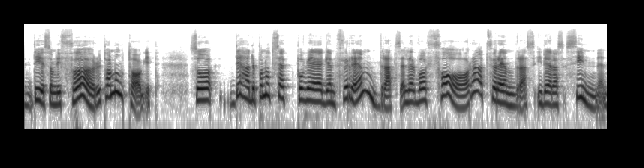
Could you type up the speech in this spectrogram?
det som ni förut har mottagit. Så det hade på något sätt på vägen förändrats eller var fara att förändras i deras sinnen.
